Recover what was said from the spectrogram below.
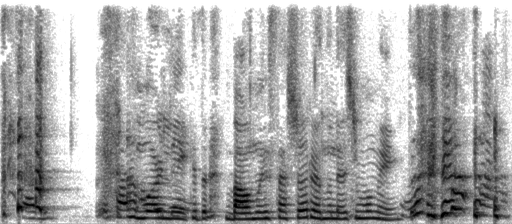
sabe? Amor líquido. Bauman está chorando neste momento.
